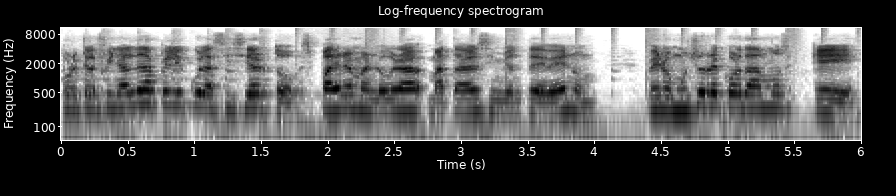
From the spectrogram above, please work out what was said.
Porque al final de la película, sí es cierto, Spider-Man logra matar al simbionte de Venom. Pero muchos recordamos que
